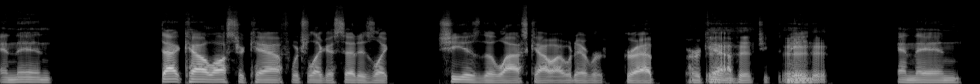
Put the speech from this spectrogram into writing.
and then that cow lost her calf, which, like I said, is like she is the last cow I would ever grab her calf. Mhm, mean. Mhm. And then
